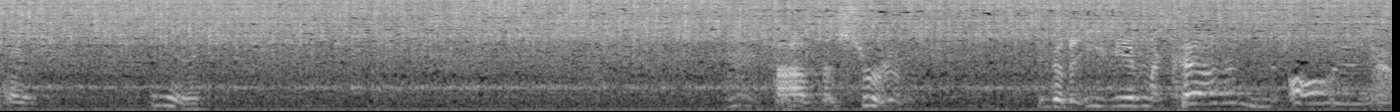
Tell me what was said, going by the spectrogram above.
That is huge. How's the shrimp? You're gonna eat me and my cousins? Oh no!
